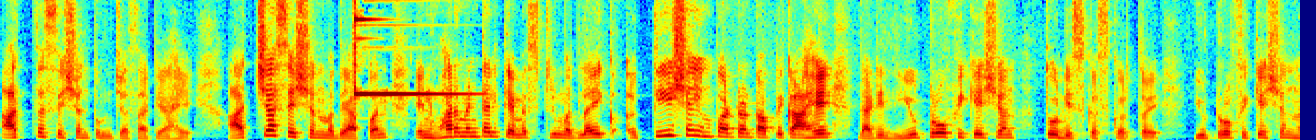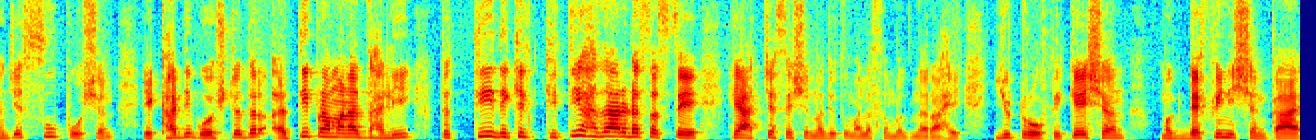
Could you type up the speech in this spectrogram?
आजचं सेशन तुमच्यासाठी आहे. आजच्या सेशनमध्ये आपण एन्व्हायरमेंटल केमिस्ट्रीमधला एक अतिशय इम्पॉर्टंट टॉपिक आहे दॅट इज युट्रोफिकेशन तो डिस्कस करतोय. युट्रोफिकेशन म्हणजे सुपोषण. एखादी गोष्ट जर अतिप्रमाणात झाली तर ती देखील किती हजारडस असते हे आजच्या सेशनमध्ये तुम्हाला समजणार आहे. युट्रोफिकेशन मग डेफिनिशन काय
